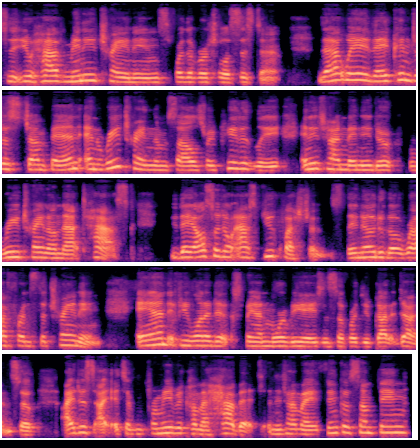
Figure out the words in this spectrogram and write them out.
so that you have mini trainings for the virtual assistant. That way they can just jump in and retrain themselves repeatedly anytime they need to retrain on that task. They also don't ask you questions. They know to go reference the training. And if you wanted to expand more VAs and so forth, you've got it done. So I just, I, it's a, for me, to become a habit. Anytime I think of something,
